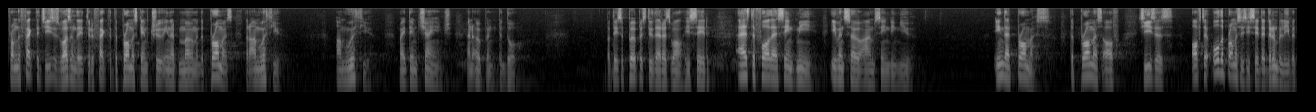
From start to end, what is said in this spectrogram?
From the fact that Jesus wasn't there to the fact that the promise came true in that moment, the promise that I'm with you, I'm with you, made them change and open the door. But there's a purpose to that as well. He said, As the Father sent me, even so I am sending you. In that promise, the promise of Jesus, after all the promises he said, they didn't believe it.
